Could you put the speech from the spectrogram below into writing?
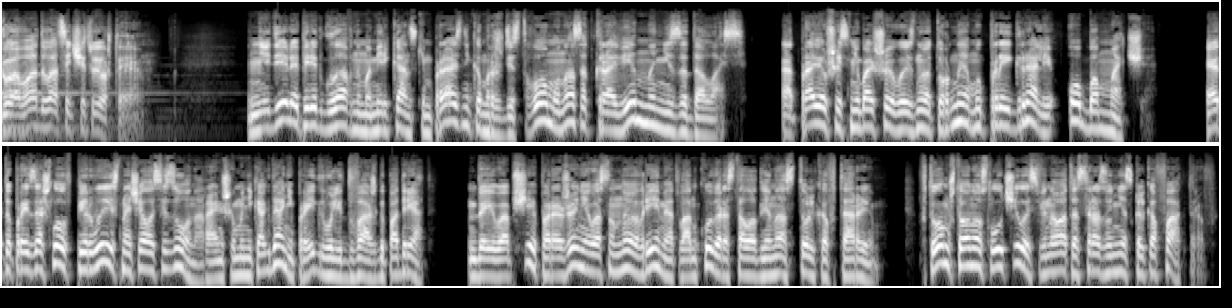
Глава 24. Неделя перед главным американским праздником, Рождеством, у нас откровенно не задалась. Отправившись в небольшое выездное турне, мы проиграли оба матча. Это произошло впервые с начала сезона, раньше мы никогда не проигрывали дважды подряд. Да и вообще, поражение в основное время от Ванкувера стало для нас только вторым. В том, что оно случилось, виновато сразу несколько факторов.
